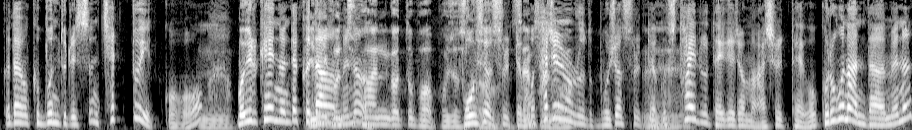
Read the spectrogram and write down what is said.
그 다음에 그분들이 쓴 책도 있고 음. 뭐 이렇게 했는데 그 다음에는 건축한 것도 보- 보셨을 보셨을 때 뭐. 사진으로도 보셨을 테고 네. 스타일도 되게 좀 아실 테고 그러고 난 다음에는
